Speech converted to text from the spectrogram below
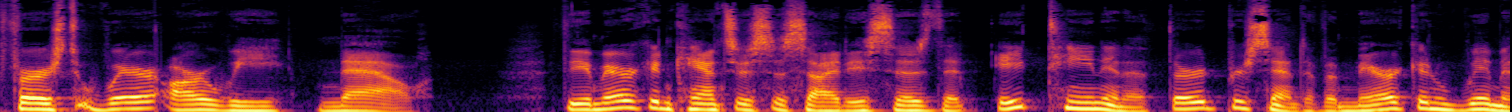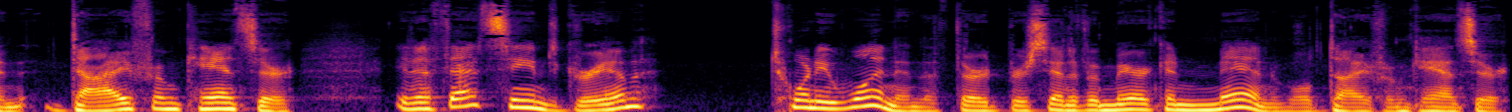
First, where are we now? The American Cancer Society says that 18 and a third percent of American women die from cancer, and if that seems grim, 21 and a third percent of American men will die from cancer.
